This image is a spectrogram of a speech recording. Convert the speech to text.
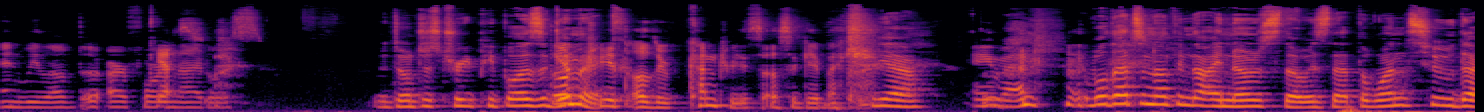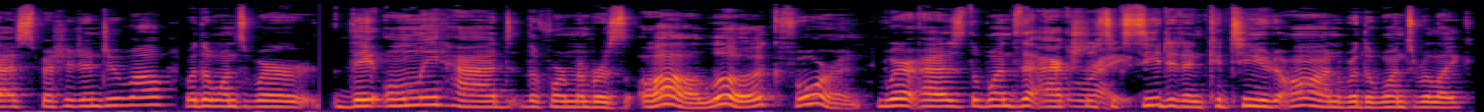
and we love the, our foreign Yes. idols. Don't just treat people as a Don't gimmick. treat other countries as a gimmick. Yeah. Amen. Well, that's another thing that I noticed though is that the ones who that especially didn't do well were the ones where they only had the foreign members. Oh, look, foreign. Whereas the ones that actually Right. succeeded and continued on were the ones who were like,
